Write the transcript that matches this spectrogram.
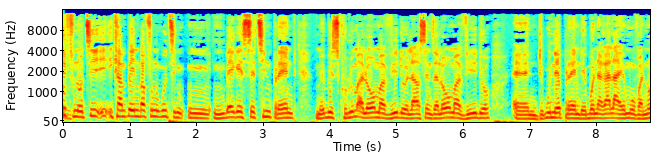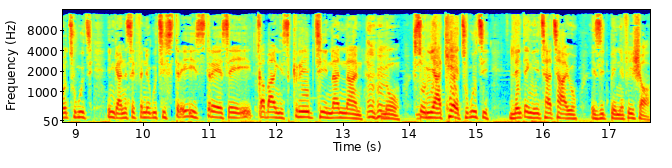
If not i- i campaign bafuna ukuthi ng- ngibeke certain brand maybe sikhuluma lawo ma video la senza lawo ma video and kune brand ebonakalayo emuva. Not ukuthi ingane sekufanele ukuthi stress stress icabanga iscript nani nani. No. So ngiyakhetha ukuthi lento engiyithathayo is it beneficial?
